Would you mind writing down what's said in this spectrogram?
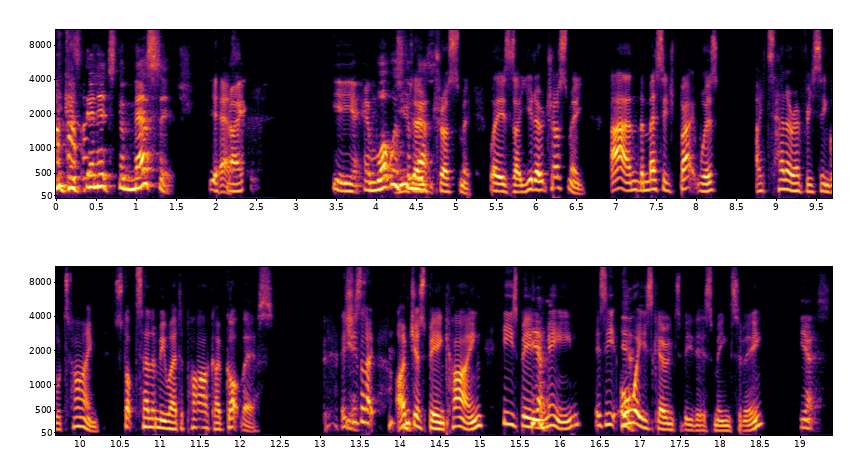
Because then it's the message. Yeah. Right. Yeah, yeah. And what was you the don't message? trust me. Well, it's like you don't trust me. And the message back was, I tell her every single time, stop telling me where to park. I've got this. And yeah. she's like, I'm just being kind. He's being yeah. mean. Is he yeah. always going to be this mean to me? Yes.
